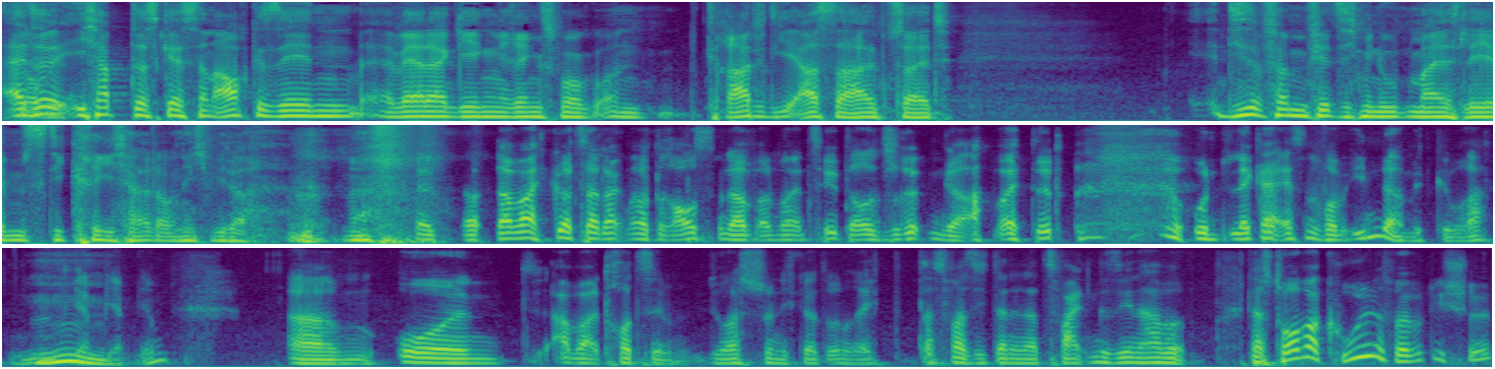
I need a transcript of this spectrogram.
also ich habe das gestern auch gesehen, Werder gegen Regensburg und gerade die erste Halbzeit, diese 45 Minuten meines Lebens, die kriege ich halt auch nicht wieder. Ne? da war ich Gott sei Dank noch draußen und habe an meinen 10.000 Schritten gearbeitet und lecker Essen vom Inder mitgebracht. Mm. Jam, jam, jam. Ähm, und aber trotzdem, du hast schon nicht ganz unrecht. Das, was ich dann in der zweiten gesehen habe, das Tor war cool, das war wirklich schön,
